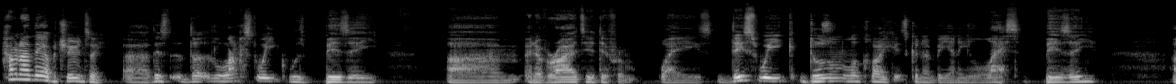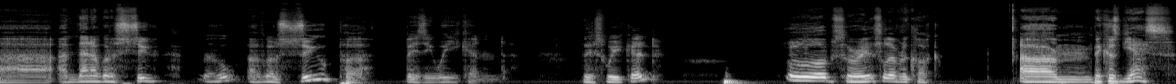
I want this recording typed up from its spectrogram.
haven't had the opportunity. Uh, this the last week was busy um, in a variety of different ways. This week doesn't look like it's going to be any less busy. Uh, and then I've got a su- oh, I've got a super busy weekend this weekend. Oh, I'm sorry, it's eleven o'clock. Um, because yes,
